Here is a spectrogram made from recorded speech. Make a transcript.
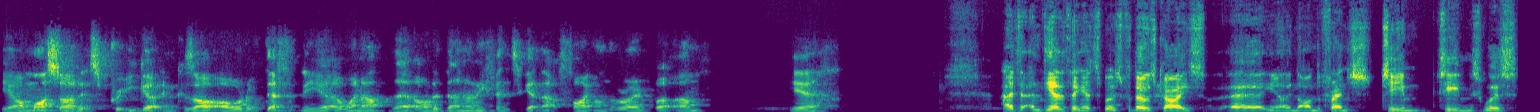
yeah, on my side, it's pretty gutting because I, I would have definitely uh, went out there. I would have done anything to get that fight on the road, but um, yeah, And, the other thing, I suppose, for those guys, uh, you know, in, on the French team teams was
